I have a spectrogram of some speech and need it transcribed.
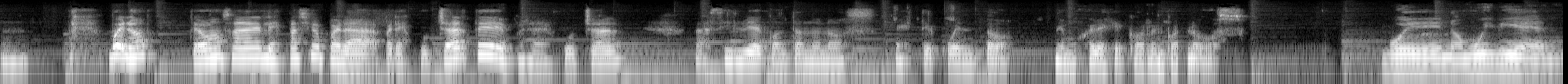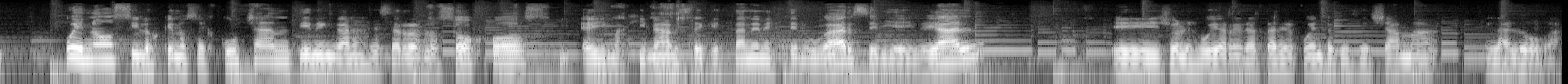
Mm. Bueno, te vamos a dar el espacio para, escucharte, para escuchar a Silvia contándonos este cuento de mujeres que corren con lobos. Bueno, muy bien. Bueno, si los que nos escuchan tienen ganas de cerrar los ojos e imaginarse que están en este lugar, sería ideal. Eh, yo les voy a relatar el cuento que se llama La Loba.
